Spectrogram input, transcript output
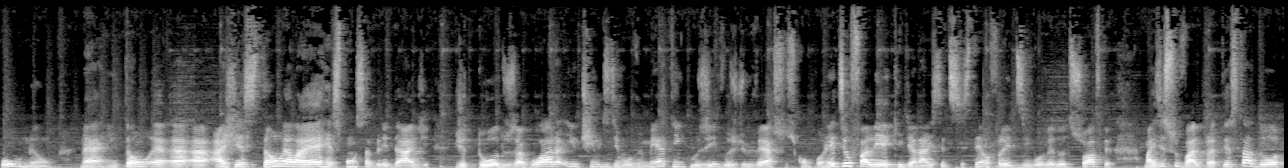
ou não, né? Então é, a, a, gestão ela é responsabilidade de todos agora e o time de desenvolvimento, inclusive os diversos componentes. Eu falei aqui de analista de sistema, falei de desenvolvedor de software, mas isso vale para testador,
